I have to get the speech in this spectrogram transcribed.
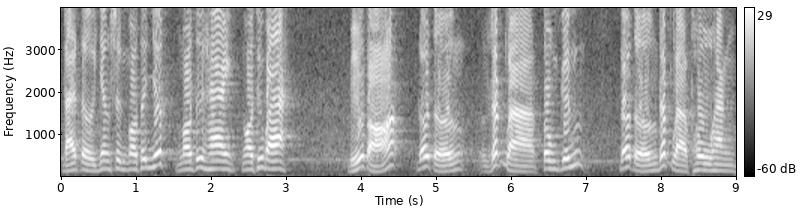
đại từ nhân xưng ngôi thứ nhất ngôi thứ hai ngôi thứ ba. Biểu tỏ đối tượng rất là tôn kính đối tượng rất là thù hằn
